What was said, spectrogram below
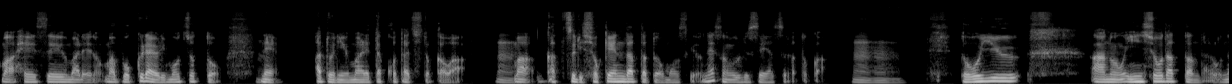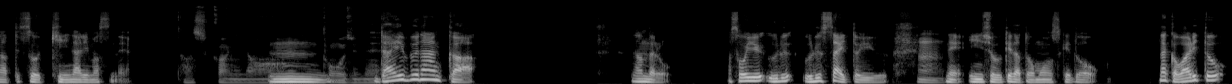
う。まあ平成生まれの、まあ僕らよりもうちょっとね、後に生まれた子たちとかは、うん。まあがっつり初見だったと思うんですけどね、そのうるせえ奴らとか。うんうん。どういう、あの、印象だったんだろうなってすごい気になりますね。確かにな。うん。当時ね。だいぶなんか、なんだろう。そういううる、うるさいといううん。ね、印象を受けたと思うんですけど、なんか割と、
